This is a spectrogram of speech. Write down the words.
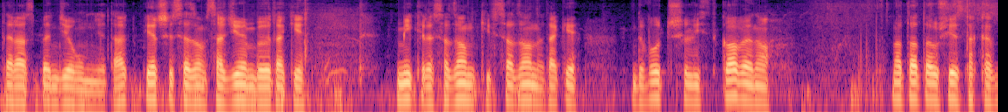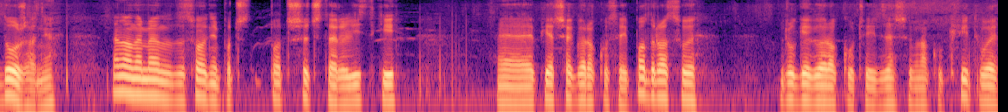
teraz będzie u mnie, tak? Pierwszy sezon wsadziłem, były takie mikre sadzonki wsadzone, takie dwu, trzylistkowe, no no to to już jest taka duża, nie? No one miały dosłownie po, po 3-4 listki. E, pierwszego roku sobie podrosły, drugiego roku, czyli w zeszłym roku kwitły.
